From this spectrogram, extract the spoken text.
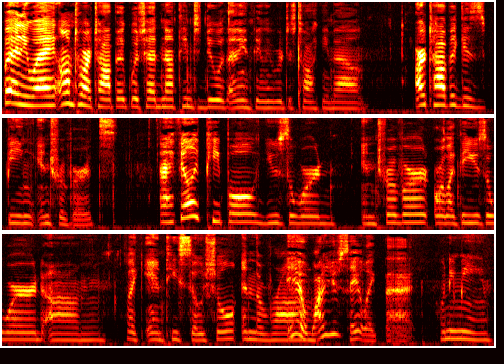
But anyway, on to our topic, which had nothing to do with anything we were just talking about. Our topic is being introverts. And I feel like people use the word introvert or like they use the word um like antisocial in the wrong Yeah, Why do you say it like that? what do you mean?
